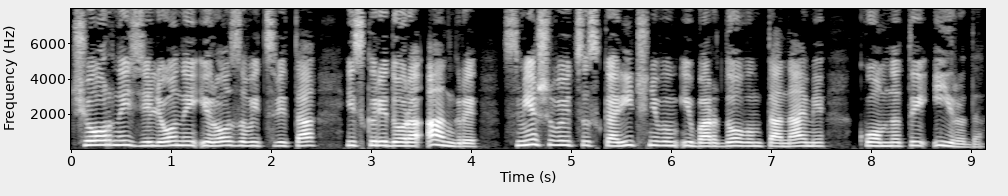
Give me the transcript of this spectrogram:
черный, зеленый и розовый цвета из коридора Ангры смешиваются с коричневым и бордовым тонами комнаты Ирода.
